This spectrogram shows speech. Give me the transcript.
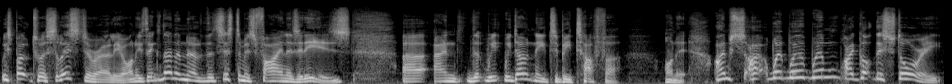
We spoke to a solicitor earlier on who thinks, no, no, no, the system is fine as it is, uh, and that we, we don't need to be tougher on it. I'm so, I, when, when- when I got this story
